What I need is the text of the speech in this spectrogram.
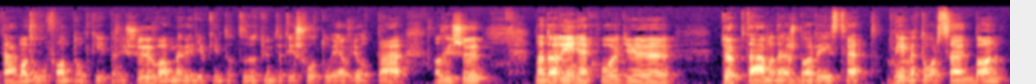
támadó, fantomképen is ő van, meg egyébként ott az a tüntetés fotója, hogy ott áll, az is ő. Na de a lényeg, hogy több támadásban részt vett Németországban,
